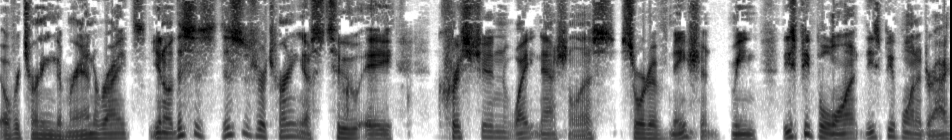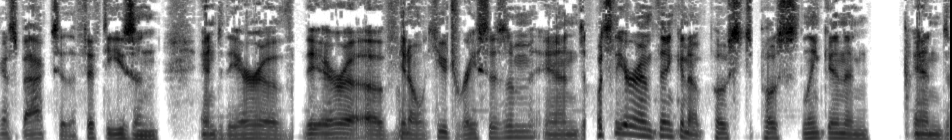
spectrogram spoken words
overturning the Miranda rights. You know, this is, this is returning us to a Christian white nationalist sort of nation. I mean, these people want, these people want to drag us back to the fifties and, and the era of, the era of, you know, huge racism. And what's the era I'm thinking of post, post Lincoln and, and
